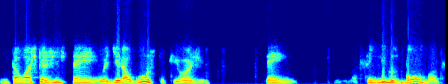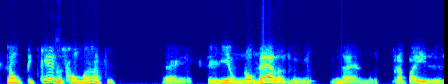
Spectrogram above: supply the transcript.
Então, acho que a gente tem o Edir Augusto, que hoje tem assim, livros bomba, que são pequenos romances, é, que seriam novelas né, para países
